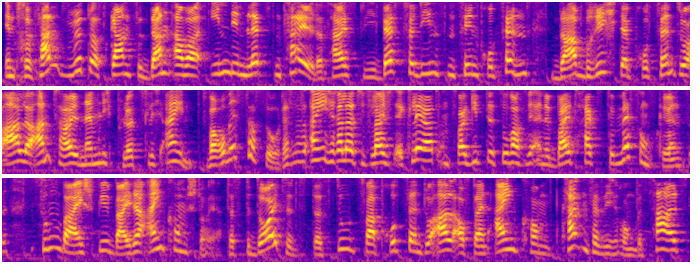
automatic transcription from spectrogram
Interessant wird das Ganze dann aber in dem letzten Teil, das heißt die bestverdiensten 10%, da bricht der prozentuale Anteil nämlich plötzlich ein. Warum ist das so? Das ist eigentlich relativ leicht erklärt und zwar gibt es sowas wie eine Beitragsbemessungsgrenze, zum Beispiel bei der Einkommensteuer. Das bedeutet, dass du zwar prozentual auf dein Einkommen Krankenversicherung bezahlst,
